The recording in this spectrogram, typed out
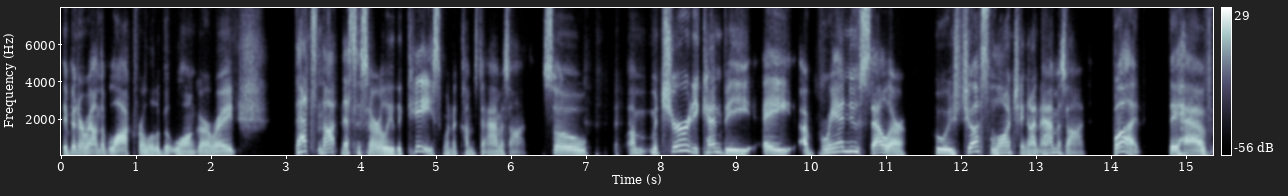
they've been around the block for a little bit longer, right? That's not necessarily the case when it comes to Amazon. So, um, maturity can be a, a brand new seller who is just launching on Amazon, but they have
